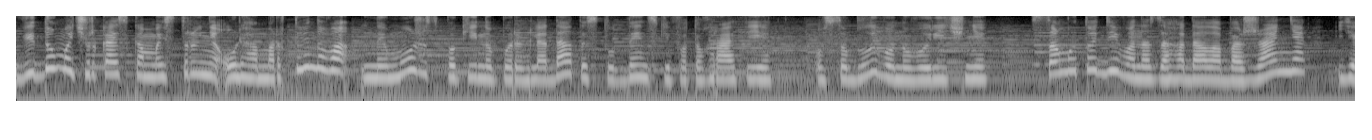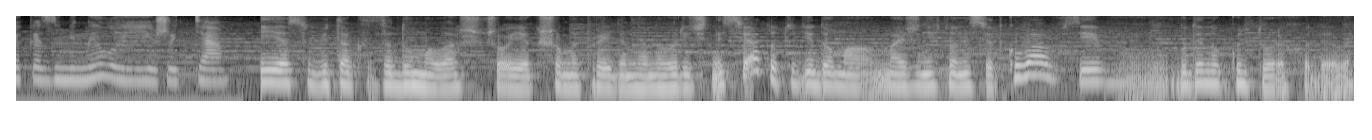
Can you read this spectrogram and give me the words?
Відома черкаська майстриня Ольга Мартинова не може спокійно переглядати студентські фотографії, особливо новорічні. Саме тоді вона загадала бажання, яке змінило її життя. Я собі так задумала, що якщо ми прийдемо на новорічне свято, тоді вдома майже ніхто не святкував, всі в будинок культури ходили.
